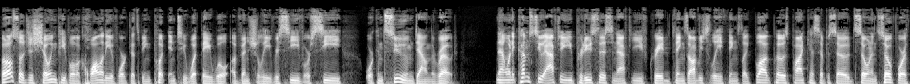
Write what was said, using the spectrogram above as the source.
but also just showing people the quality of work that's being put into what they will eventually receive or see or consume down the road. Now when it comes to after you produce this and after you've created things obviously things like blog posts podcast episodes so on and so forth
